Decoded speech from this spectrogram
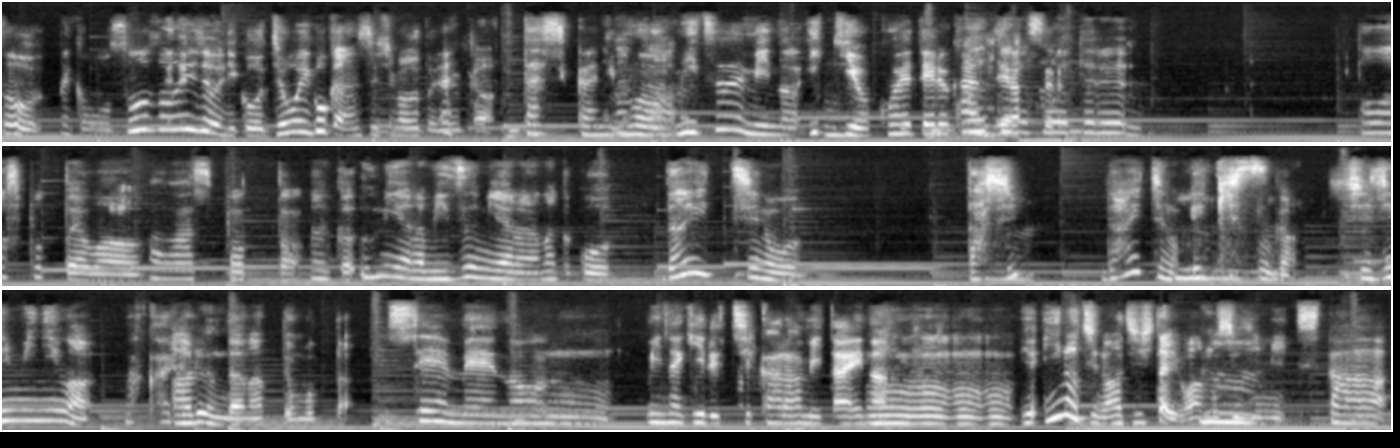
そうなんかもう想像以上にこう上位互換してしまうというか。確かに。もう湖の域を超えてる感じがする。超えてるパワースポットやわ。パワースポット。なんか海やら湖やらなんかこう大地の出汁、大地のエキスがしじみにはあるんだなって思った。生命うのん、みなぎる力みたいな、うんうんうんうん。いや命の味したよあのしじみうん。した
